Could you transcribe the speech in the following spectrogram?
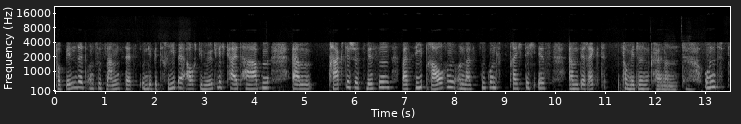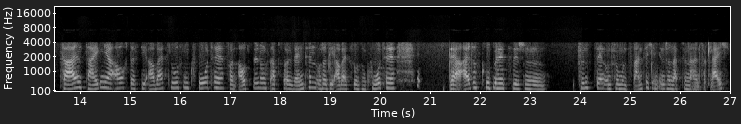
verbindet und zusammensetzt und die Betriebe auch die Möglichkeit haben, ähm, praktisches Wissen, was sie brauchen und was zukunftsträchtig ist, ähm, direkt vermitteln können. Und Zahlen zeigen ja auch, dass die Arbeitslosenquote von Ausbildungsabsolventen oder die Arbeitslosenquote der Altersgruppe zwischen 15 und 25 im internationalen Vergleich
